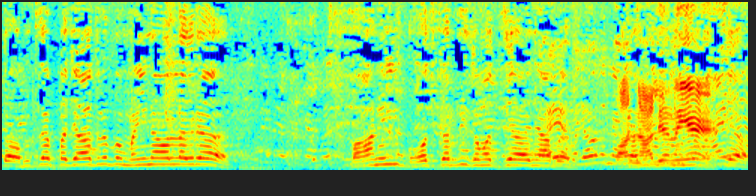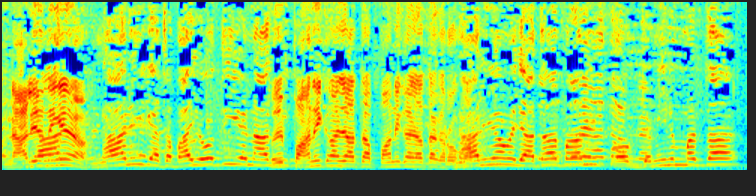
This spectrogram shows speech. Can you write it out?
तो हमसे पचास रूपए महीना और लग रहा है। पानी बहुत कर रही समस्या है यहाँ पर। नालिया नहीं है? नालियाँ नहीं है? नाली क्या सफ़ाई होती है तो नाली। तो पानी कहाँ जाता है? पानी कहाँ जाता है नालियों में जाता है पानी और ज़मीन में मरता है।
